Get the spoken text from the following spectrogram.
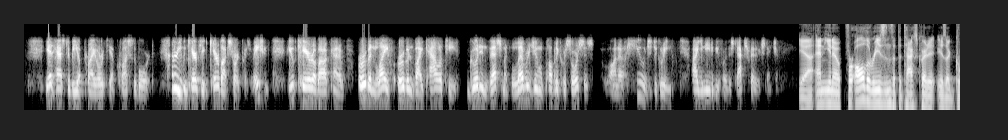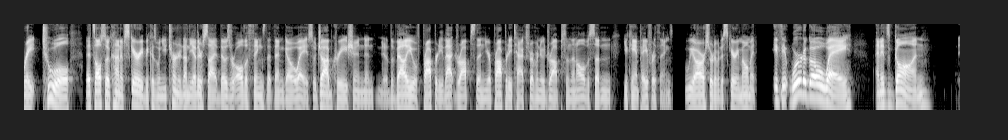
It has to be a priority across the board. I don't even care if you care about historic preservation. If you care about kind of urban life, urban vitality, good investment, leveraging public resources on a huge degree, uh, you need to be for this tax credit extension. Yeah. And, you know, for all the reasons that the tax credit is a great tool, that's also kind of scary because when you turn it on the other side, those are all the things that then go away. So job creation and you know, the value of property that drops, then your property tax revenue drops, and then all of a sudden you can't pay for things. We are sort of at a scary moment. If it were to go away and it's gone,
